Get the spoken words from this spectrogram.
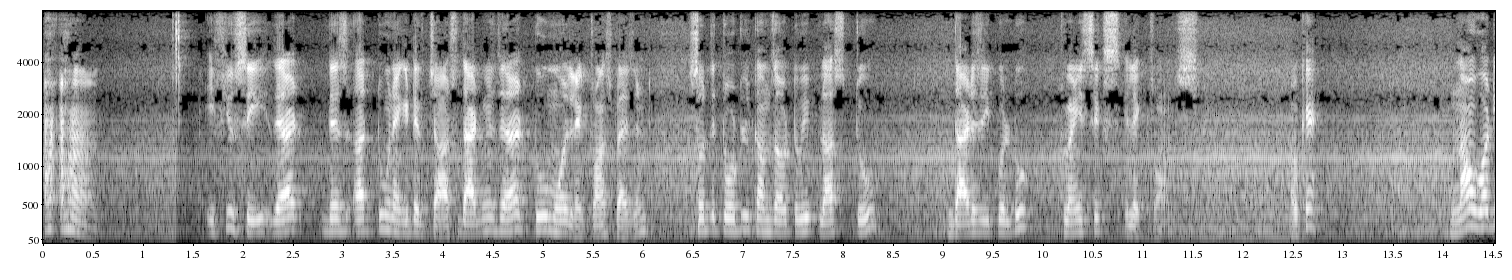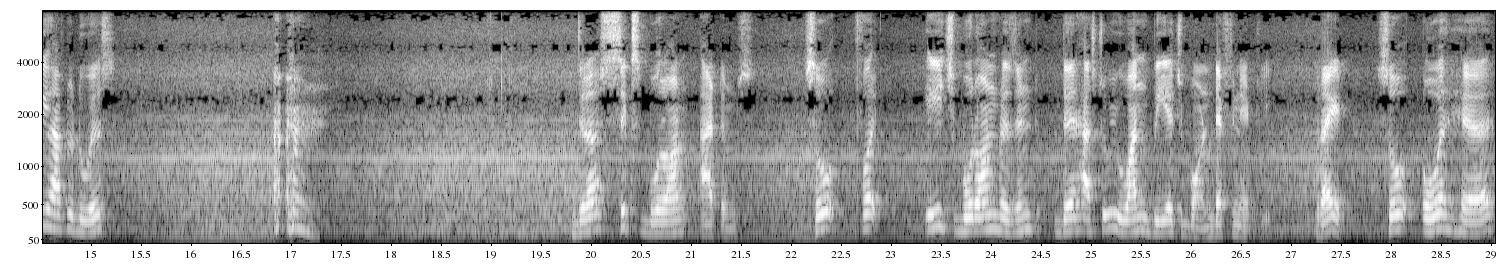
if you see there are there's a two negative charge. So that means there are two more electrons present. So the total comes out to be plus 2 that is equal to 26 electrons. Okay? Now what you have to do is there are six boron atoms. So for each boron present there has to be one BH bond definitely. Right? So over here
